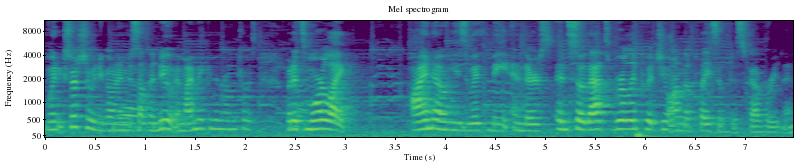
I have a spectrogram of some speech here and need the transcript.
when especially when you're going into something new am i making the wrong choice but it's more like i know he's with me and there's and so that's really put you on the place of discovery then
